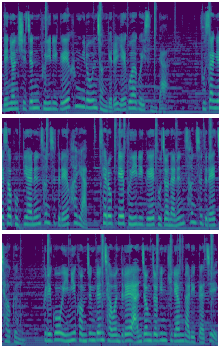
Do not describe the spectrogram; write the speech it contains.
내년 시즌 V리그의 흥미로운 전개를 예고하고 있습니다. 부상에서 복귀하는 선수들의 활약, 새롭게 V리그에 도전하는 선수들의 적응, 그리고 이미 검증된 자원들의 안정적인 기량 발휘까지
